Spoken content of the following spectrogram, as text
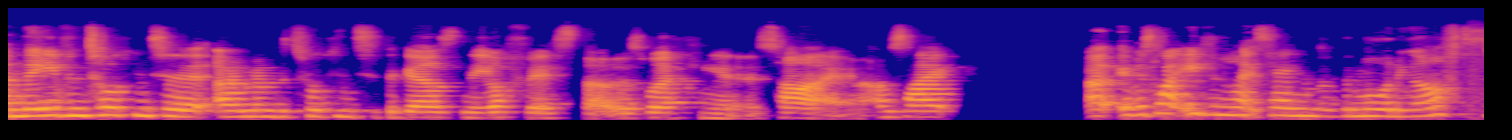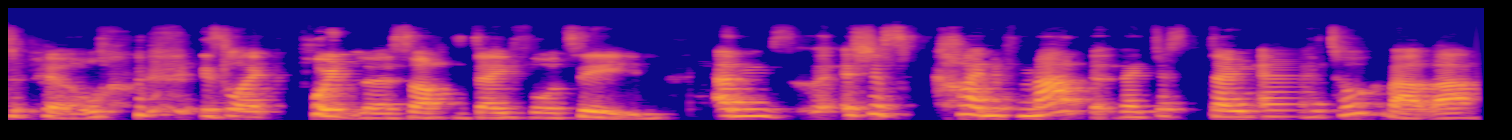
and they even talking to I remember talking to the girls in the office that I was working at the time. I was like uh, it was like even like saying that the morning after pill is like pointless after day 14 and it's just kind of mad that they just don't ever talk about that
